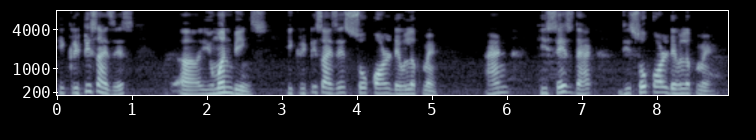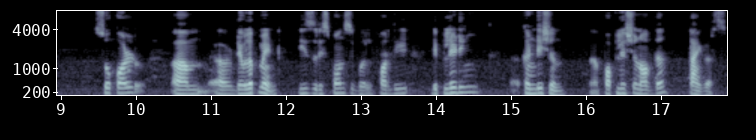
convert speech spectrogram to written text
he criticizes uh, human beings. He criticizes so-called development. And he says that the so-called development so-called um, uh, development is responsible for the depleting condition uh, population of the tigers.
